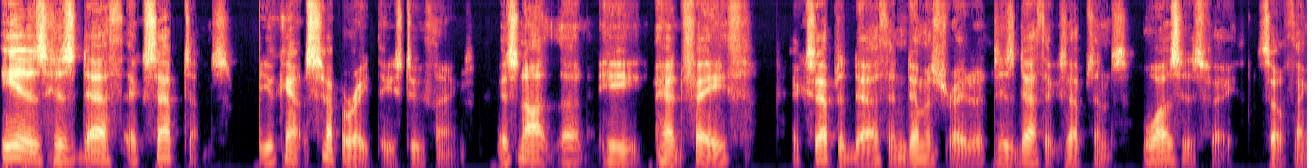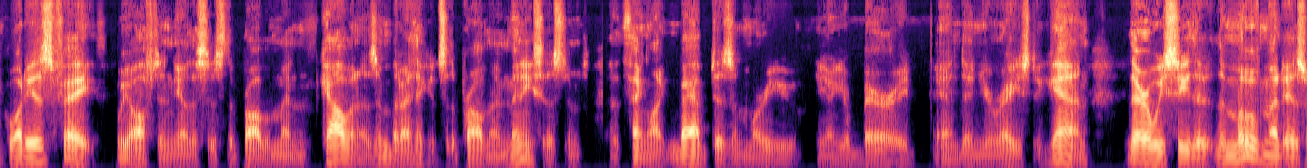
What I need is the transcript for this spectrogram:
is his death acceptance. You can't separate these two things. It's not that he had faith, accepted death, and demonstrated it. His death acceptance was his faith. So think, what is faith? We often, you know, this is the problem in Calvinism, but I think it's the problem in many systems. A thing like baptism, where you, you know, you're buried and then you're raised again. There we see the, the movement is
